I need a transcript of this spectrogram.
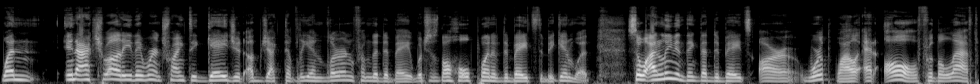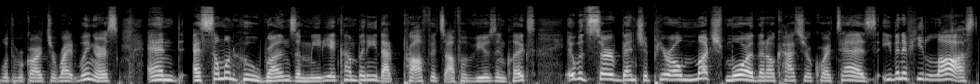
When in actuality, they weren't trying to gauge it objectively and learn from the debate, which is the whole point of debates to begin with. So I don't even think that debates are worthwhile at all for the left with regard to right wingers. And as someone who runs a media company that profits off of views and clicks, it would serve Ben Shapiro much more than Ocasio Cortez, even if he lost,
